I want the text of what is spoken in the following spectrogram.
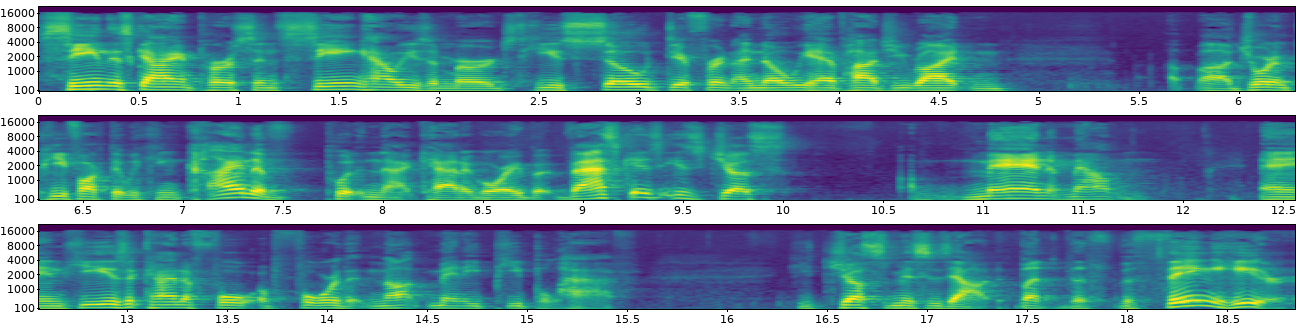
Seeing this guy in person, seeing how he's emerged, he is so different. I know we have Haji Wright and uh, Jordan Pefok that we can kind of put in that category, but Vasquez is just a man mountain. And he is a kind of four, that not many people have. He just misses out. But the, the thing here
